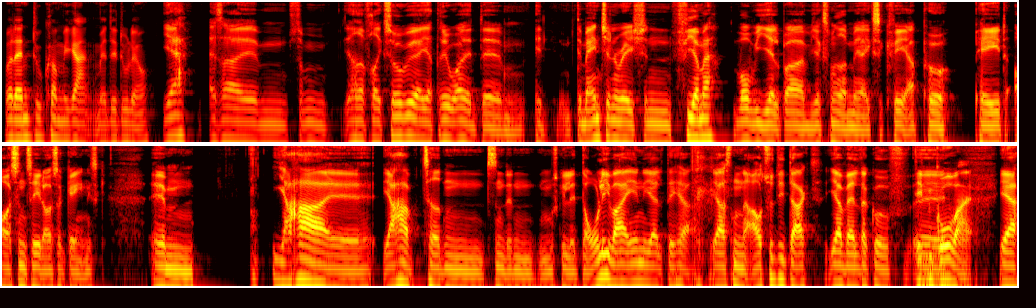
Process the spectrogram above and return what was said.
hvordan du kom i gang med det, du laver. Ja, altså, øhm, som jeg hedder Frederik Soby, og jeg driver et, øhm, et demand generation firma, hvor vi hjælper virksomheder med at eksekvere på paid, og sådan set også organisk. Øhm, jeg har, øh, jeg har taget den, sådan den måske lidt dårlige vej ind i alt det her. Jeg er sådan autodidakt. Jeg valgte at gå... f- Det er den gode vej, Ja,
